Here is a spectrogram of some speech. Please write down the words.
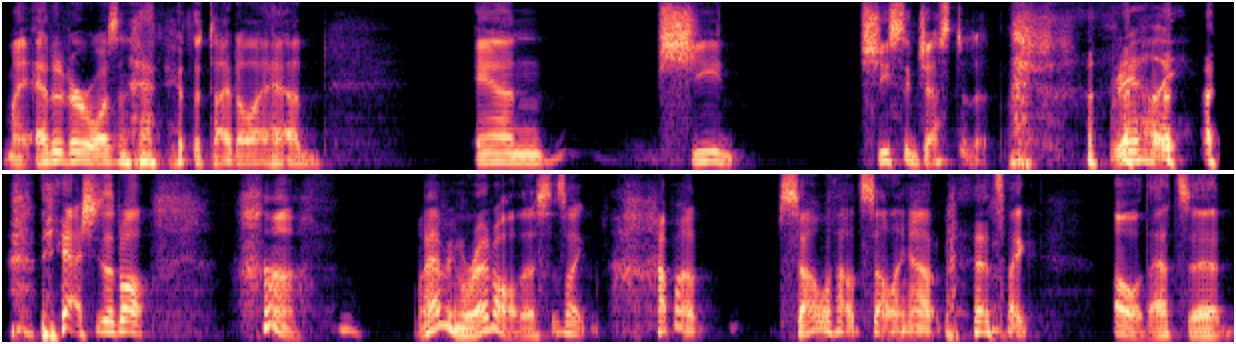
my editor wasn't happy with the title I had, and she she suggested it. Really? yeah, she said, "Well, huh? Well, having read all this, it's like, how about sell without selling out?" it's like, oh, that's it.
